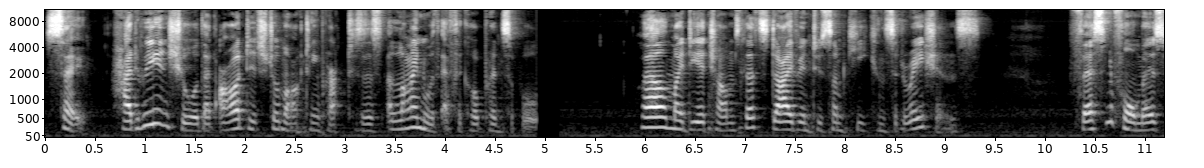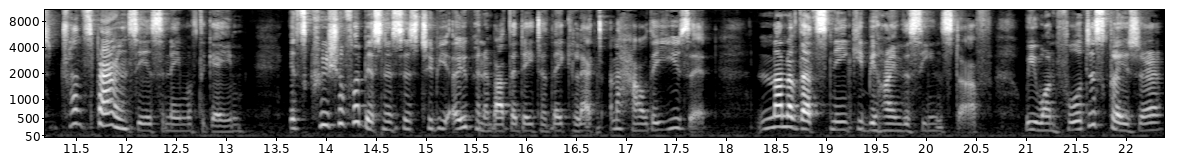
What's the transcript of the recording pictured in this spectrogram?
So, how do we ensure that our digital marketing practices align with ethical principles? Well, my dear chums, let's dive into some key considerations. First and foremost, transparency is the name of the game. It's crucial for businesses to be open about the data they collect and how they use it. None of that sneaky behind the scenes stuff. We want full disclosure,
